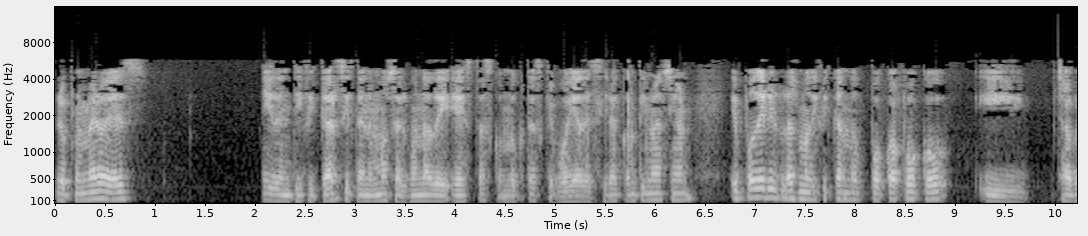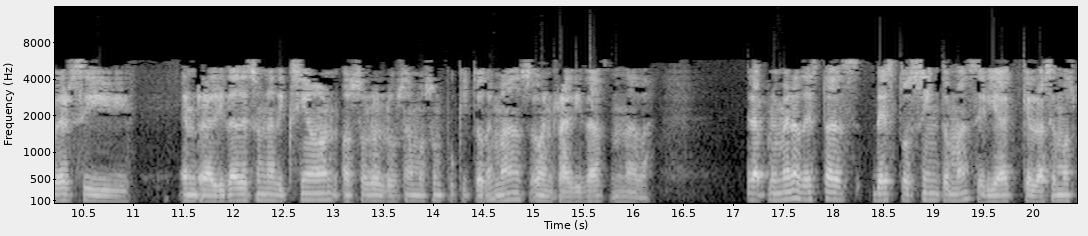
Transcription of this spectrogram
Lo primero es identificar si tenemos alguna de estas conductas que voy a decir a continuación y poder irlas modificando poco a poco y saber si en realidad es una adicción o solo lo usamos un poquito de más o en realidad nada. La primera de estas de estos síntomas sería que lo hacemos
